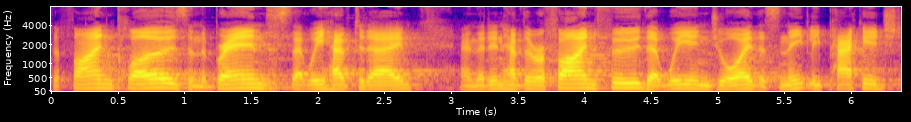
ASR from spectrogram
the fine clothes and the brands that we have today, and they didn't have the refined food that we enjoy that's neatly packaged,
